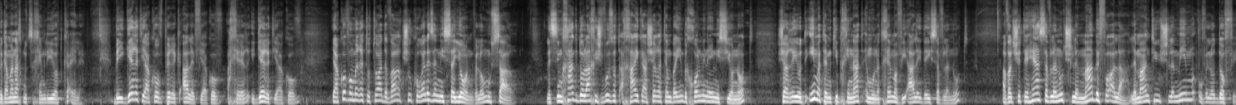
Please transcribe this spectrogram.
וגם אנחנו צריכים להיות כאלה. באיגרת יעקב פרק א', יעקב אחר, איגרת יעקב, יעקב אומר את אותו הדבר, רק שהוא קורא לזה ניסיון ולא מוסר. לשמחה גדולה חישבו זאת אחי כאשר אתם באים בכל מיני ניסיונות, שהרי יודעים אתם כי בחינת אמונתכם מביאה לידי סבלנות, אבל שתהא הסבלנות שלמה בפועלה, למען תהיו שלמים ובלא דופי.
